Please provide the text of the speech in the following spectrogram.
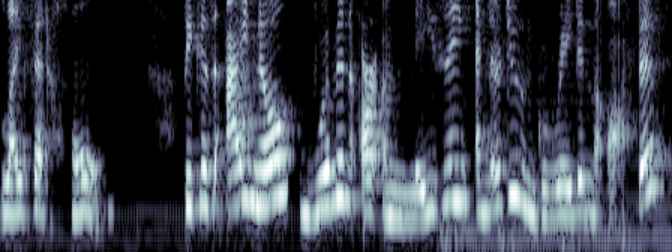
life at home because i know women are amazing and they're doing great in the office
